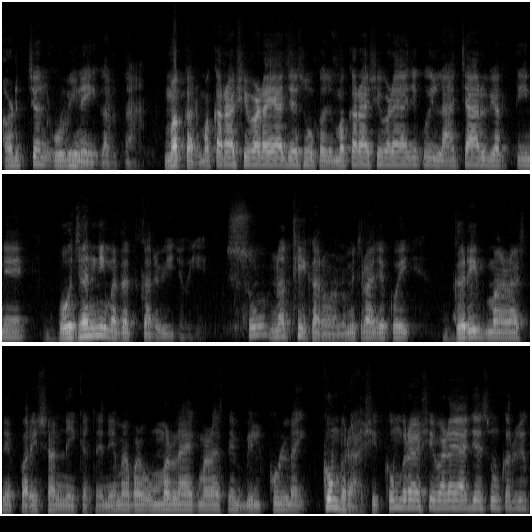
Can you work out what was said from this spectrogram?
અડચણ ઊભી નહીં કરતા. મકર મકર રાશિવાળાએ આજે શું કહ્યું મકર રાશિવાળાએ આજે કોઈ લાચાર વ્યક્તિને ભોજનની મદદ કરવી જોઈએ. શું નથી કરવાનું? મિત્રો, આજે કોઈ ગરીબ માણસને પરેશાન નહીં કરતા. અને એમાં પણ ઉંમરલાયક માણસને બિલકુલ નહીં. કુંભ રાશિ. કુંભ રાશિવાળાએ આજે શું કરવું જોઈએ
